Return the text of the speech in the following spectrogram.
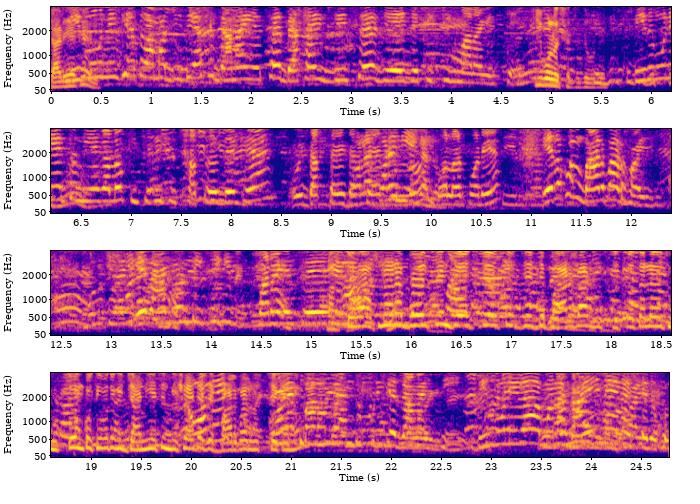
জানিয়েছেন? দিদিমণিকে তো আমার দিদি এসে জানাই এসে দেখাই দিছে যে এই যে টিকটিক মারা গেছে। কি বলেছে দিদিমণি? দিদিমণি তো নিয়ে গেল কিছু কিছু ছাত্র দেখে ওই ডাক্তারের কাছে বলার পরে এরকম বারবার হয়। এর আগেও টিকটিকি মারা গেছে। তো আপনারা বলছেন যে হচ্ছে হচ্ছে যে যে বারবার হচ্ছে তো তাহলে হচ্ছে উত্তরণ কর্তৃপক্ষ কি জানিয়েছেন বিষয়টা যে বারবার হচ্ছে কেন? অনেকবার জানাইছি। দিদিমণিরা মানে গায়ে নেয় না সেরকম।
